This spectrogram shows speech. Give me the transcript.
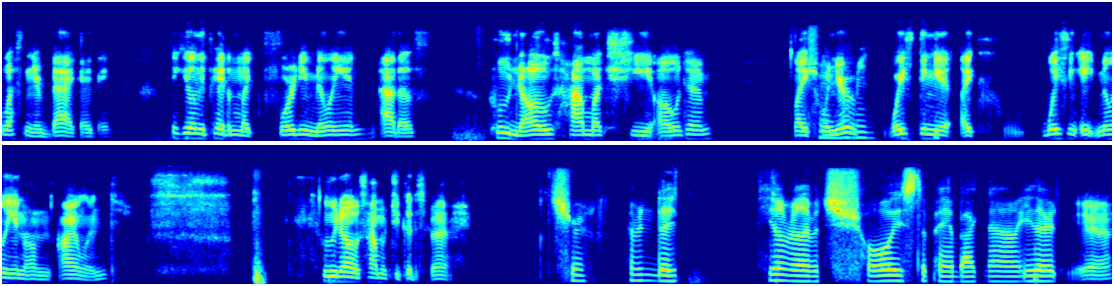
Wexner back. I think. I think he only paid him like forty million out of who knows how much he owed him. Like Sure, when you're mean- wasting it, like wasting eight million on an island, who knows how much you could have spent? Sure. I mean, they he doesn't really have a choice to pay him back now. Either Yeah.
